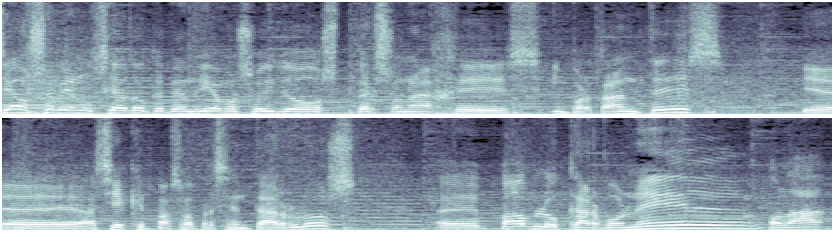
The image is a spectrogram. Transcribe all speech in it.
Ya os había anunciado que tendríamos hoy dos personajes importantes, eh, así es que paso a presentarlos. Eh, Pablo Carbonell. Hola.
